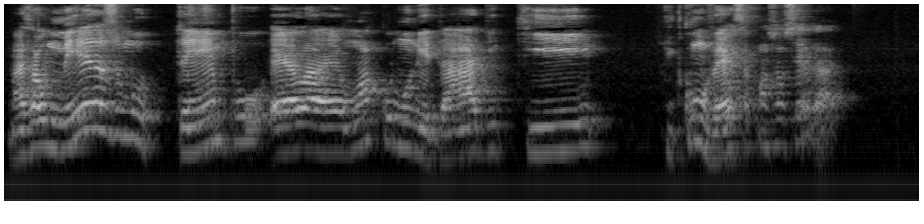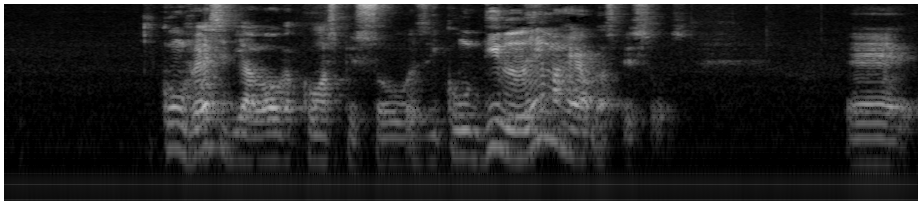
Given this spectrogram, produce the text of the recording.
mas ao mesmo tempo ela é uma comunidade que, que conversa com a sociedade. Que conversa e dialoga com as pessoas e com o dilema real das pessoas. É,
